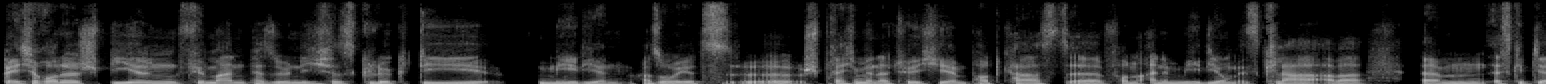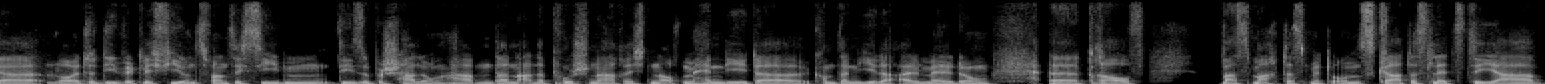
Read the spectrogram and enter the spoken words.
Welche Rolle spielen für mein persönliches Glück die Medien. Also jetzt äh, sprechen wir natürlich hier im Podcast äh, von einem Medium, ist klar, aber ähm, es gibt ja Leute, die wirklich 24-7 diese Beschallung haben. Dann alle Push-Nachrichten auf dem Handy, da kommt dann jede Allmeldung äh, drauf. Was macht das mit uns? Gerade das letzte Jahr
